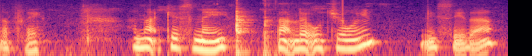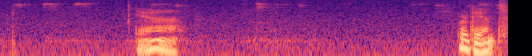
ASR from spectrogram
lovely. And that gives me that little join you see there yeah. Brilliant.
